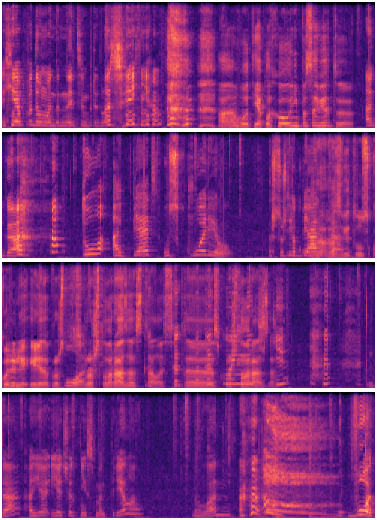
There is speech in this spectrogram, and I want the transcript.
Я подумаю над этим предложением. А вот я плохого не посоветую. Ага. Кто опять ускорил? А что ж Ребят, такое? Ребята. Р- Разве это ускорили, или это просто О, с прошлого раза осталось? Как это с прошлого раза. Да, а я, я что-то не смотрела. Ну ладно. Вот,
